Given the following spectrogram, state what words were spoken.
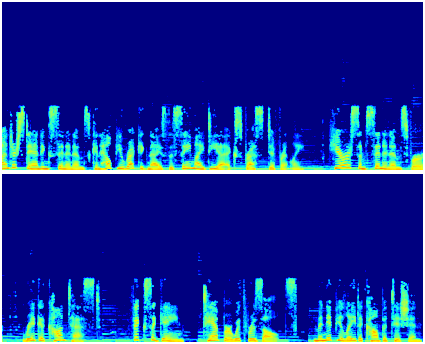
Understanding synonyms can help you recognize the same idea expressed differently. Here are some synonyms for rig a contest, fix a game, tamper with results, manipulate a competition.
